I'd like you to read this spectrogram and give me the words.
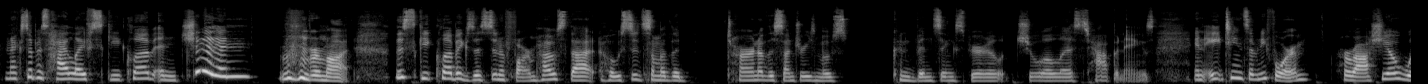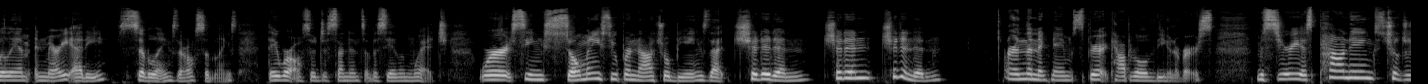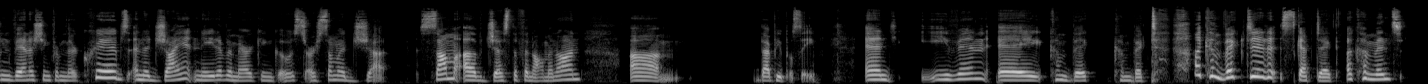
Next up is High Life Ski Club in Chittenden, Vermont. This ski club exists in a farmhouse that hosted some of the turn of the century's most convincing spiritualist happenings. In 1874, Horatio, William, and Mary Eddy, siblings, they're all siblings, they were also descendants of a Salem witch, were seeing so many supernatural beings that Chittenden, Chittenden, Chittenden earned the nickname Spirit Capital of the Universe. Mysterious poundings, children vanishing from their cribs, and a giant Native American ghost are some of, ju- some of just the phenomenon um, that people see. And even a convict, convict, a convicted skeptic, a convinced,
